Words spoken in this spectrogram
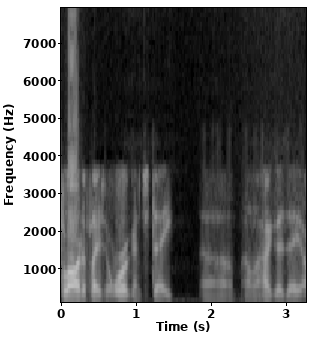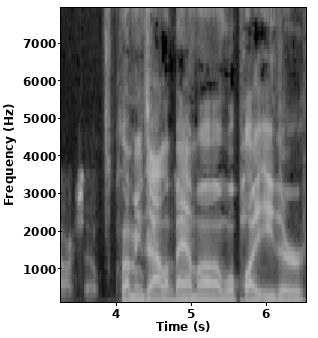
Florida plays Oregon State. Uh, I don't know how good they are. So So that means Alabama will play either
